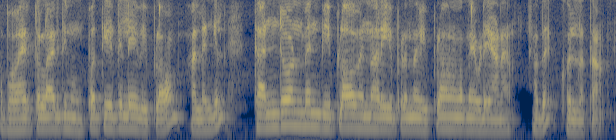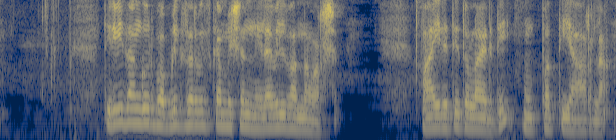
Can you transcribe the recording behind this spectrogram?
അപ്പോൾ ആയിരത്തി തൊള്ളായിരത്തി മുപ്പത്തിയെട്ടിലെ വിപ്ലവം അല്ലെങ്കിൽ കന്റോൺമെന്റ് വിപ്ലവം എന്നറിയപ്പെടുന്ന വിപ്ലവം നടന്ന എവിടെയാണ്? അത് കൊല്ലത്താണ്. തിരുവിതാംകൂർ പബ്ലിക് സർവീസ് കമ്മീഷൻ നിലവിൽ വന്ന വർഷം. ആയിരത്തി തൊള്ളായിരത്തി മുപ്പത്തി ആറിലാണ്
